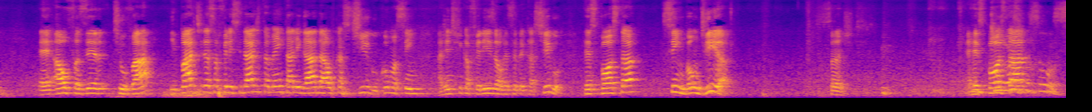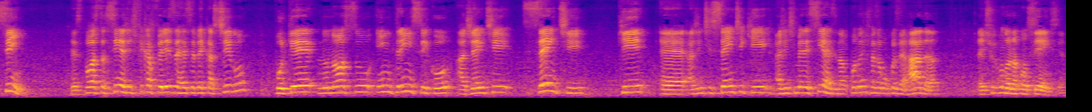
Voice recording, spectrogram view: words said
é, ao fazer tchuvá, e parte dessa felicidade também está ligada ao castigo. Como assim? A gente fica feliz ao receber castigo? Resposta: sim, bom dia, Sanches. É resposta: sim. Resposta: sim, a gente fica feliz a receber castigo porque no nosso intrínseco a gente sente que é, a gente sente que a gente merecia quando a gente faz alguma coisa errada a gente fica com dor na consciência.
